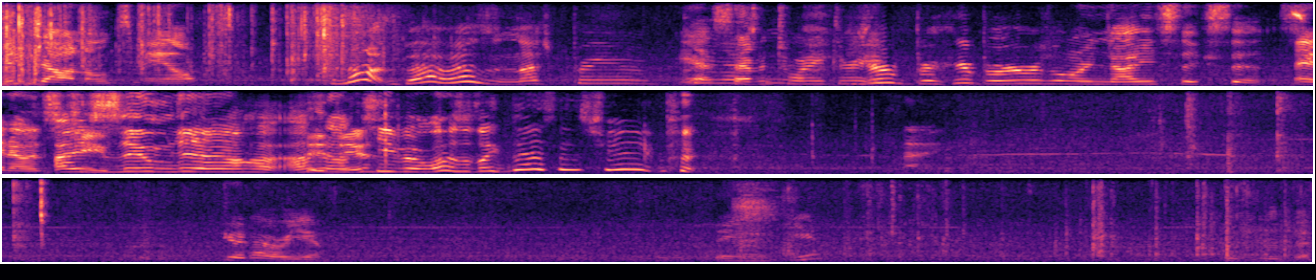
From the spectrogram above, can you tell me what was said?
McDonald's meal. Not bad, isn't it? That's pretty. pretty Yeah, nice seven meal. twenty-three. Your your burger was only ninety six cents. I know it's I cheap. zoomed in on how, on Did how cheap it was. I was like, this is cheap. Nice. Good. How are you? Thank you. This is the.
